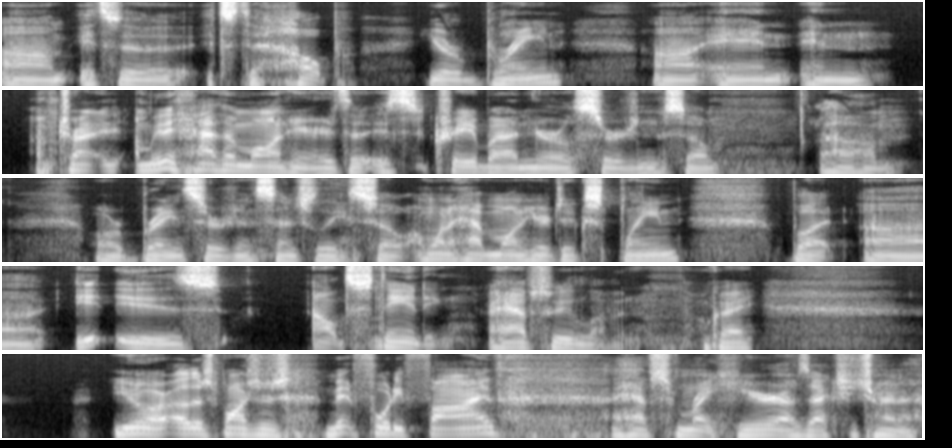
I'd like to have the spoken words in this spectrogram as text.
Um, it's a it's to help your brain uh, and and I'm trying. I'm going to have him on here. It's a, it's created by a neurosurgeon, so um, or brain surgeon essentially. So I want to have him on here to explain. But uh, it is outstanding. I absolutely love it. Okay. You know our other sponsors, MIT 45. I have some right here. I was actually trying to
